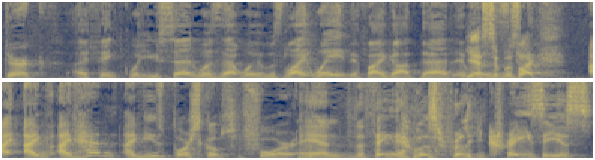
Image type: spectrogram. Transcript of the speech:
Dirk, I think what you said was that it was lightweight. If I got that, it yes, was it was like I, have had I've used borescopes before, uh-huh. and the thing that was really crazy is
